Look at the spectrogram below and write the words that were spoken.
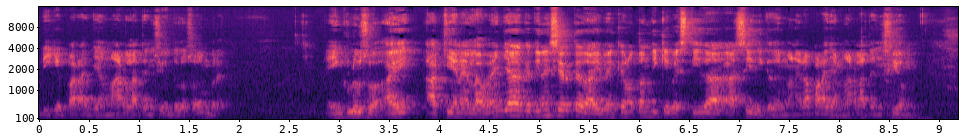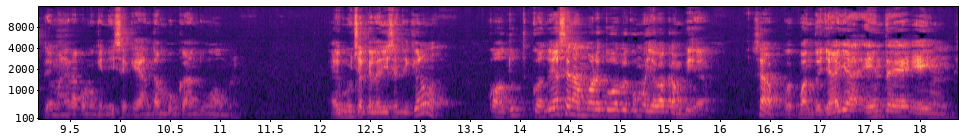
y que para llamar la atención de los hombres. E incluso hay a quienes la ven ya que tienen cierta edad y ven que no están que vestida así, de que de manera para llamar la atención, de manera como quien dice que andan buscando un hombre. Hay muchas que le dicen que no, cuando, tú, cuando ella se enamore tú vas a ver cómo ella va a cambiar. O sea, cuando ya ella entre en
